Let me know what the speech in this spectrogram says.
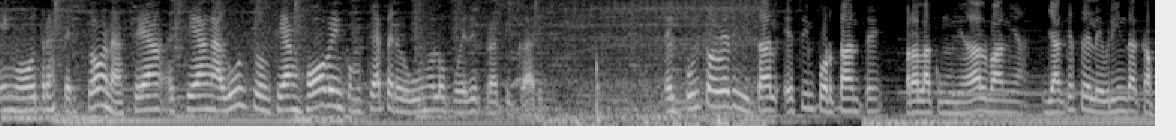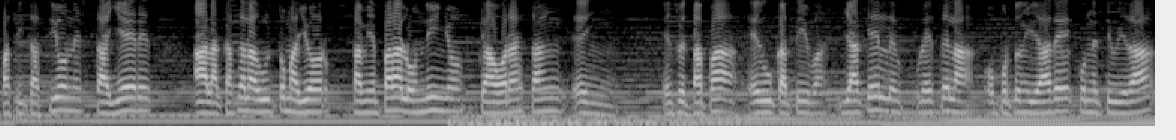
en otras personas, sean, sean adultos, sean jóvenes, como sea, pero uno lo puede practicar. El punto B digital es importante para la comunidad de Albania, ya que se le brinda capacitaciones, talleres a la Casa del Adulto Mayor, también para los niños que ahora están en, en su etapa educativa, ya que le ofrece la oportunidad de conectividad.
